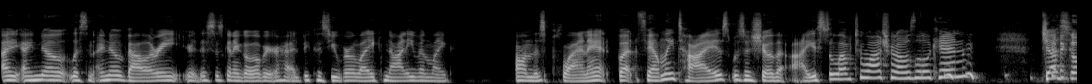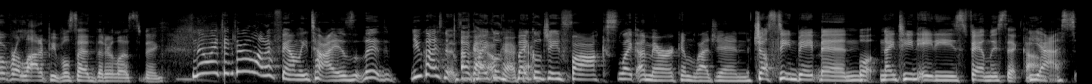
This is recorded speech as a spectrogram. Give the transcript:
I, I know, listen, I know Valerie, this is going to go over your head because you were like not even like on this planet, but Family Ties was a show that I used to love to watch when I was a little kid. Just go over a lot of people's head that are listening. No, I think there are a lot of Family Ties. You guys know okay, Michael okay, okay. Michael J. Fox, like American legend. Justine Bateman, well, 1980s family sitcom. Yes,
